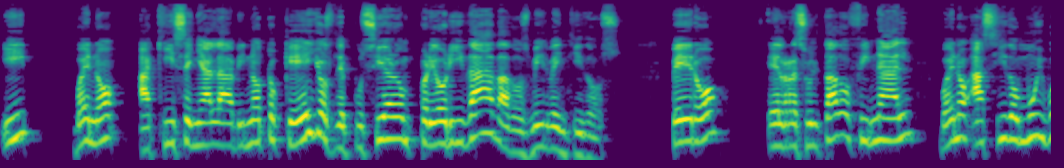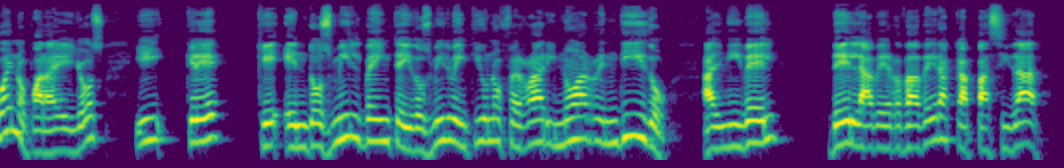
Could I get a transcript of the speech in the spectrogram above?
Y bueno, aquí señala Binotto que ellos le pusieron prioridad a 2022, pero el resultado final, bueno, ha sido muy bueno para ellos y cree que en 2020 y 2021 Ferrari no ha rendido al nivel de la verdadera capacidad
